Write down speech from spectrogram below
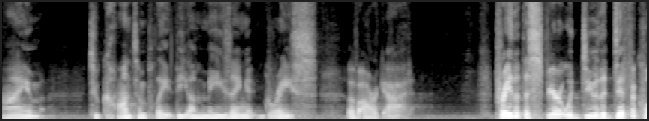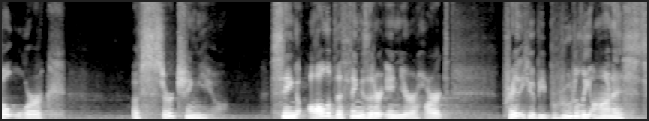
time to contemplate the amazing grace of our God. Pray that the Spirit would do the difficult work of searching you, seeing all of the things that are in your heart. Pray that He would be brutally honest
